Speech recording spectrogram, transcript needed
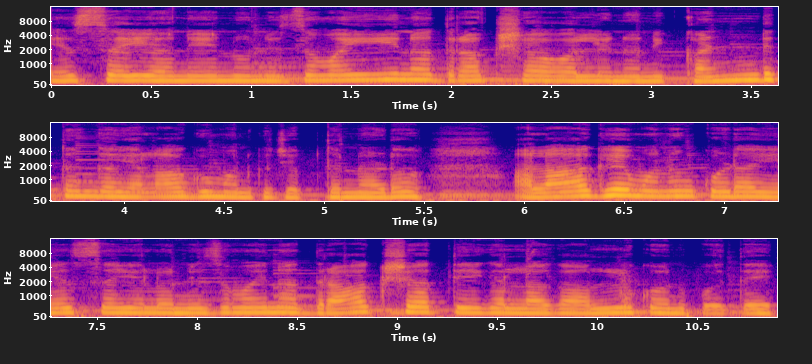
ఏసయ్య నేను నిజమైన ద్రాక్షవల్లినని ఖండితంగా ఎలాగూ మనకు చెప్తున్నాడో అలాగే మనం కూడా ఏసయ్యలో నిజమైన ద్రాక్ష తీగల్లాగా అల్లుకొని పోతే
